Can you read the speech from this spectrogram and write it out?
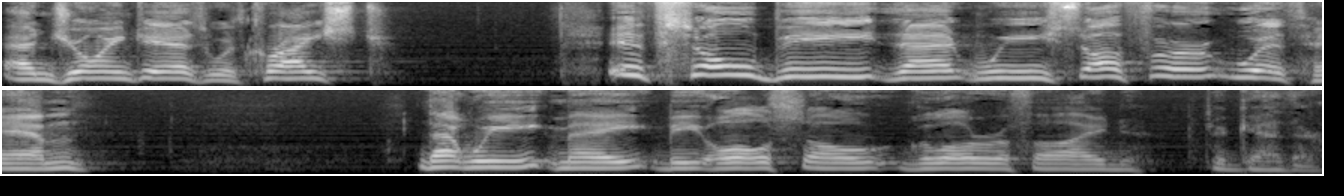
and joint heirs with Christ, if so be that we suffer with him, that we may be also glorified together.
